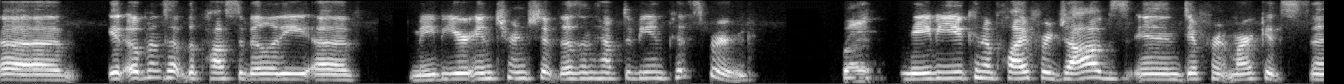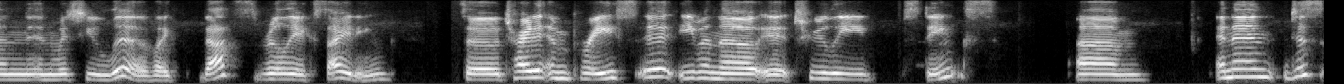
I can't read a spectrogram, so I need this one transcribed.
uh, it opens up the possibility of maybe your internship doesn't have to be in Pittsburgh. Right. Maybe you can apply for jobs in different markets than in which you live. Like that's really exciting. So try to embrace it even though it truly stinks. Um, and then just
